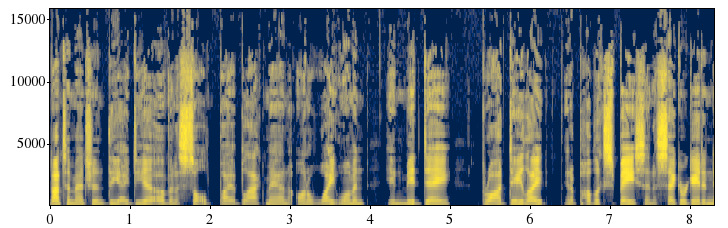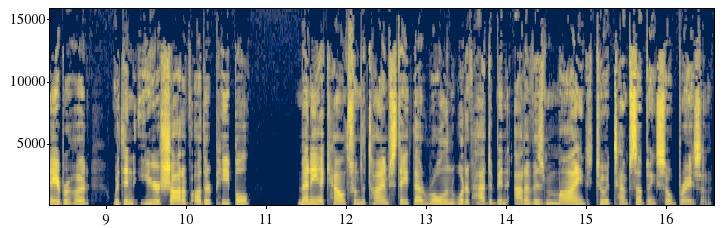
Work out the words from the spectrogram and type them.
Not to mention the idea of an assault by a black man on a white woman in midday, broad daylight, in a public space in a segregated neighborhood within earshot of other people. Many accounts from the time state that Rowland would have had to been out of his mind to attempt something so brazen.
